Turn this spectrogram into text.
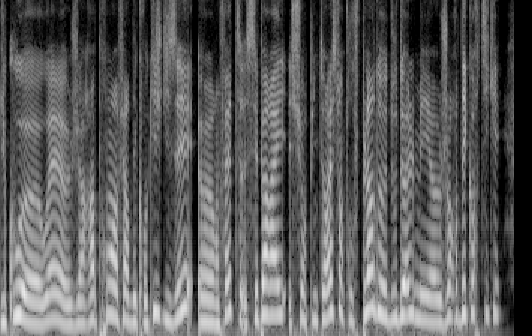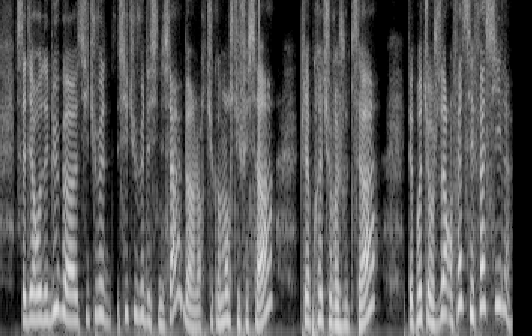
du coup, euh, ouais, j'ai rapprends à faire des croquis. Je disais, en fait, c'est pareil. Sur Pinterest, on trouve plein de doodles, mais genre décortiqués. C'est-à-dire au début, bah, si tu veux, si tu veux dessiner ça, ben alors tu commences, tu fais ça, puis après tu rajoutes ça, puis après tu rajoutes ça. En fait, c'est facile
